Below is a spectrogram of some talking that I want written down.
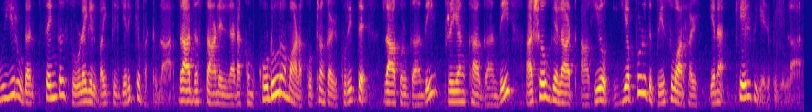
உயிருடன் செங்கல் சூளையில் வைத்து எரிக்கப்பட்டுள்ளார். ராஜஸ்தானில் நடக்கும் கொடூரமான குற்றங்கள் குறித்து ராகுல் காந்தி பிரியங்கா காந்தி அசோக் கெலாட் ஆகியோர் எப்பொழுது பேசுவார்கள் என கேள்வி எழுப்பியுள்ளார்.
